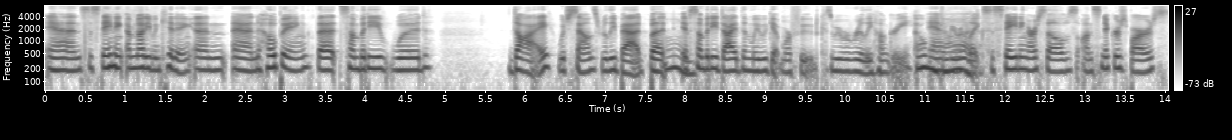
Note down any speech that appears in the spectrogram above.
and sustaining I'm not even kidding and and hoping that somebody would die, which sounds really bad, but if Mm. somebody died then we would get more food because we were really hungry. Oh my and we were like sustaining ourselves on Snickers bars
